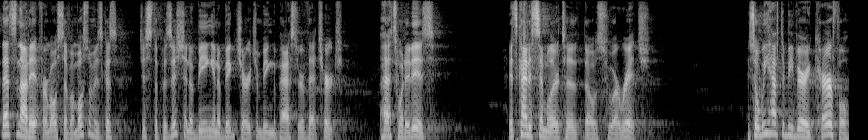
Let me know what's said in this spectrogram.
that's not it for most of them. Most of them is because just the position of being in a big church and being the pastor of that church. That's what it is. It's kind of similar to those who are rich. And so we have to be very careful.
